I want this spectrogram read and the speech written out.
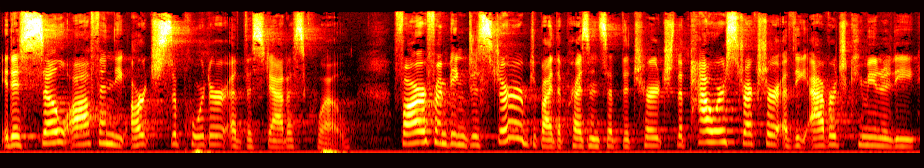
It is so often the arch supporter of the status quo. Far from being disturbed by the presence of the church, the power structure of the average community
